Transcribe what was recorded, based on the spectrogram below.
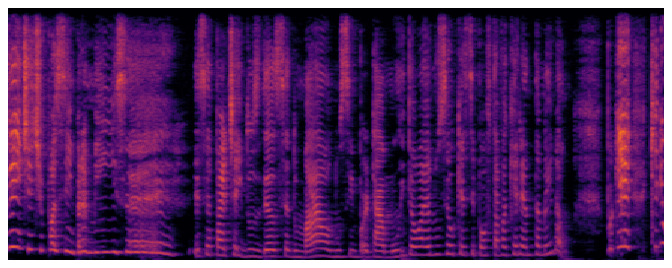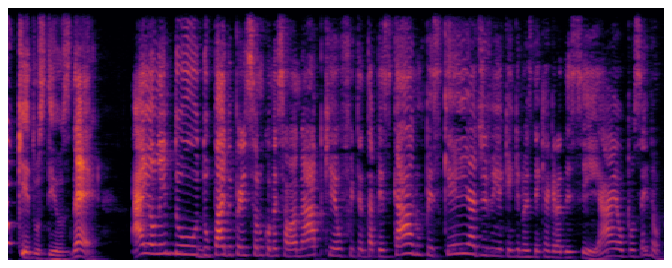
Gente, tipo assim, para mim isso é. Essa parte aí dos deuses ser do mal, não se importar muito, eu, eu não sei o que esse povo tava querendo também, não. Porque queria o que dos deuses, né? Aí eu lembro do, do pai do Perseu no começo falando, ah, porque eu fui tentar pescar, não pesquei, adivinha quem que nós tem que agradecer? Ah, é o Poseidon.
